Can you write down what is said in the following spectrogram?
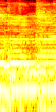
i Sana.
